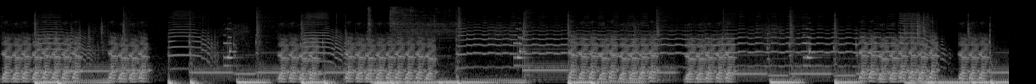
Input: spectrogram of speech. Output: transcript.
da da da da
